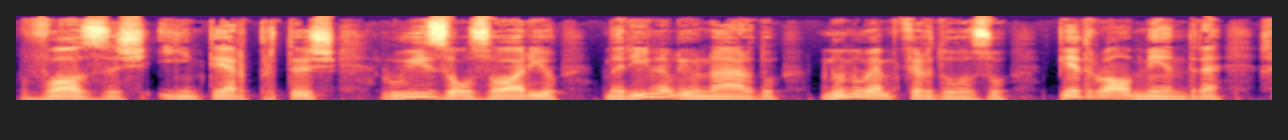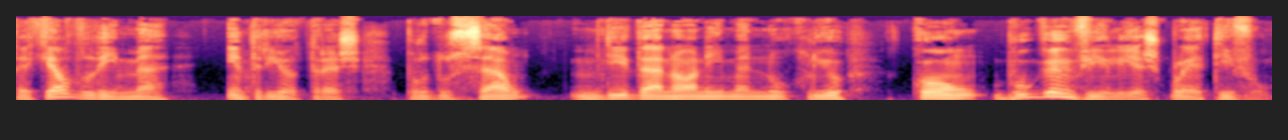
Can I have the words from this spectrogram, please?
vozes e intérpretes Luísa Osório, Marina Leonardo, Nuno M. Cardoso, Pedro Almendra, Raquel de Lima, entre outras. Produção, medida anónima núcleo, com Buganvilhas Coletivo.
